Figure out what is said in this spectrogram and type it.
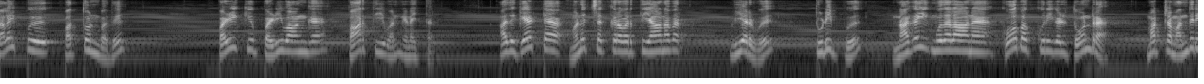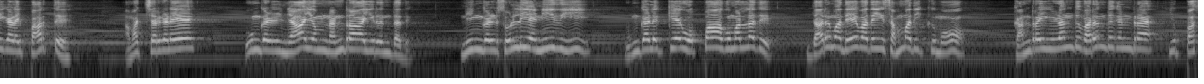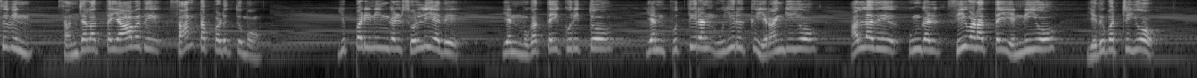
தலைப்பு பத்தொன்பது பழிக்கு பழிவாங்க பார்த்தீவன் நினைத்தல். அது கேட்ட மனு சக்கரவர்த்தியானவர் வியர்வு துடிப்பு நகை முதலான கோபக்குறிகள் தோன்ற மற்ற மந்திரிகளை பார்த்து அமைச்சர்களே உங்கள் நியாயம் நன்றாயிருந்தது. நீங்கள் சொல்லிய நீதி உங்களுக்கே ஒப்பாகுமல்லது. தரும தேவதை சம்மதிக்குமோ? கன்றை இழந்து வருந்துகின்ற இப்பசுவின் சஞ்சலத்தையாவது சாந்தப்படுத்துமோ? இப்படி நீங்கள் சொல்லியது என் முகத்தை குறித்தோ? என் புத்திரன் உயிருக்கு இறங்கியோ? அல்லது உங்கள் சீவனத்தை எண்ணியோ? எது பற்றியோ?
